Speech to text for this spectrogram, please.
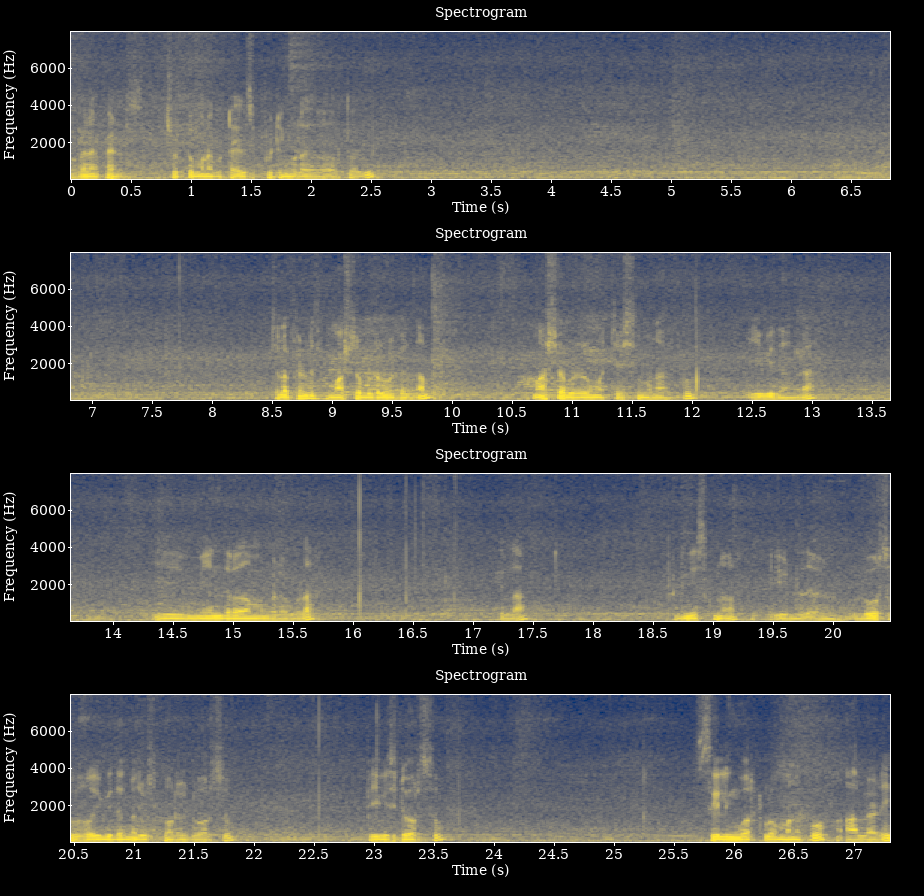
ఓకేనా ఫ్రెండ్స్? చుట్టూ మనకు టైల్స్ ఫిట్టింగ్ కూడా అవుతుంది. చాలా ఫ్రెండ్స్ మాస్టర్ బెడ్రూమ్కి వెళ్దాం. మాస్టర్ బెడ్రూమ్ వచ్చేసి మనకు ఈ విధంగా ఈ మెయిన్ దర్వాజా కూడా ఇలా ఫిట్టింగ్ చేసుకున్నారు. ఈ డోర్స్ ఈ విధంగా చూసుకున్నారు ఈ డోర్స్. పీవీసీ డోర్స్. సీలింగ్ వర్క్లో మనకు ఆల్రెడీ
